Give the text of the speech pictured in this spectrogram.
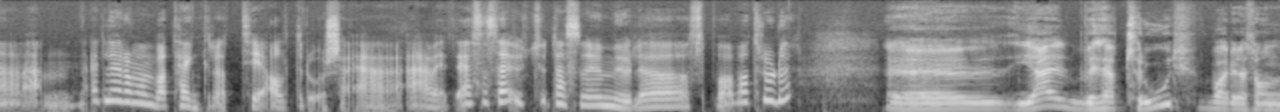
eh, eller om man bare tenker at alt roer seg. Jeg, jeg vet, jeg syns det er nesten umulig å spå. Hva tror du? Jeg, hvis jeg tror, bare sånn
